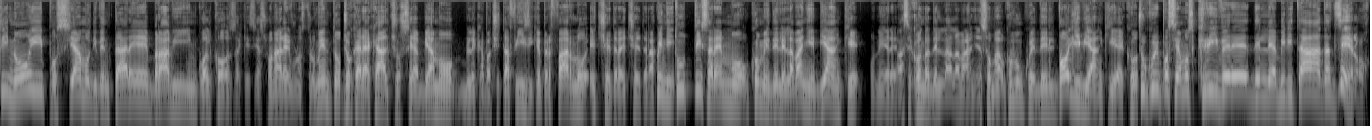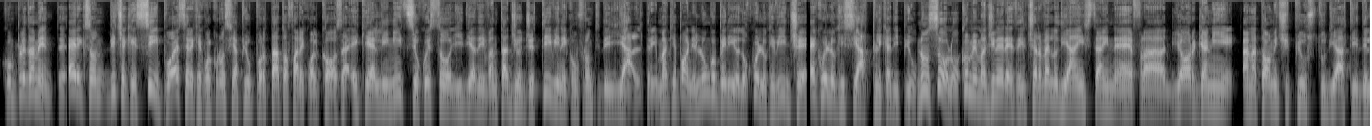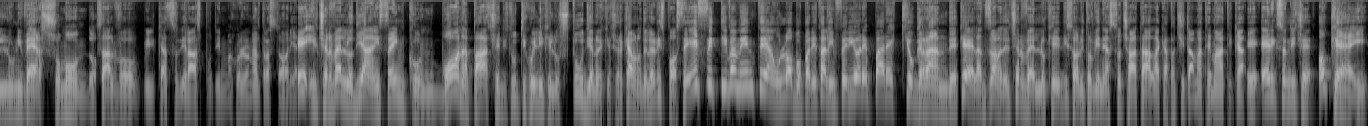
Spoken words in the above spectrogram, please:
tutti noi possiamo diventare bravi in qualcosa, che sia suonare uno strumento, giocare a calcio se abbiamo le capacità fisiche per farlo, eccetera, eccetera. Quindi tutti saremmo come delle lavagne bianche, o nere, a seconda della lavagna, insomma, comunque dei fogli bianchi, ecco, su cui possiamo scrivere delle abilità da zero, completamente. Erickson dice che sì, può essere che qualcuno sia più portato a fare qualcosa e che all'inizio questo gli dia dei vantaggi oggettivi nei confronti degli altri, ma che poi nel lungo periodo quello che vince è quello che si applica applica di più. Non solo, come immaginerete, il cervello di Einstein è fra gli organi anatomici più studiati dell'universo mondo, salvo il cazzo di Rasputin, ma quello è un'altra storia. E il cervello di Einstein, con buona pace di tutti quelli che lo studiano e che cercavano delle risposte, effettivamente ha un lobo parietale inferiore parecchio grande, che è la zona del cervello che di solito viene associata alla capacità matematica. E Erickson dice, ok,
